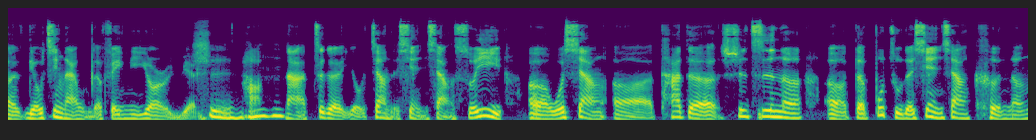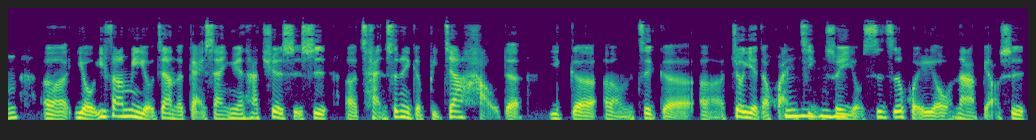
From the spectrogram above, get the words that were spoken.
呃流进来我们的非利幼儿园。是好，那这个有这样的现象，所以呃，我想呃，他的师资呢，呃的不足的现象，可能呃有一方面有这样的改善，因为他确实是呃产生了一个比较好的。一个嗯，这个呃就业的环境，所以有师资回流，那表示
